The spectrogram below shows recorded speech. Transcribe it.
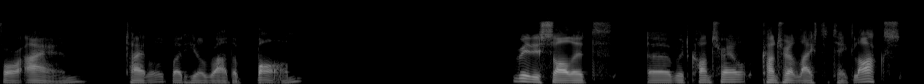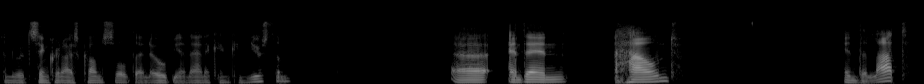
for iron title, but he'll rather bomb. Really solid uh, with Contrail. Contrail likes to take locks, and with synchronized console, then Obi and Anakin can use them. Uh, and then Hound in the lot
